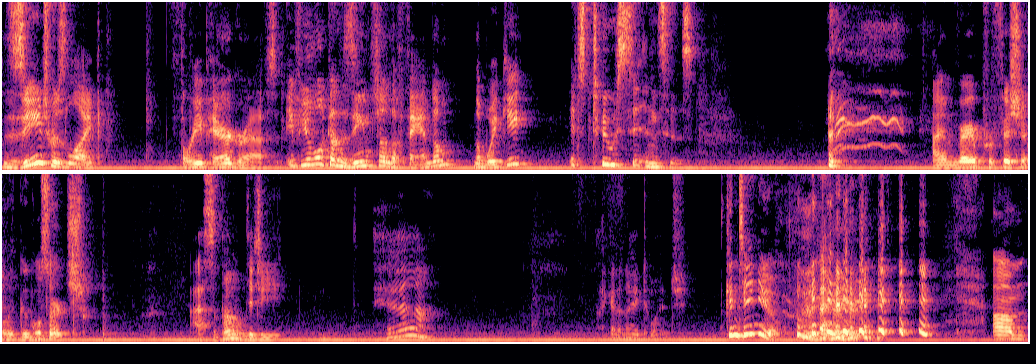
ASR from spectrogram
Tzeentch was like three paragraphs. If you look on Tzeentch on the fandom, the wiki, it's two sentences. I am very proficient with Google search. I suppose. Did you? Yeah. I got a night twitch. Continue. Um,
